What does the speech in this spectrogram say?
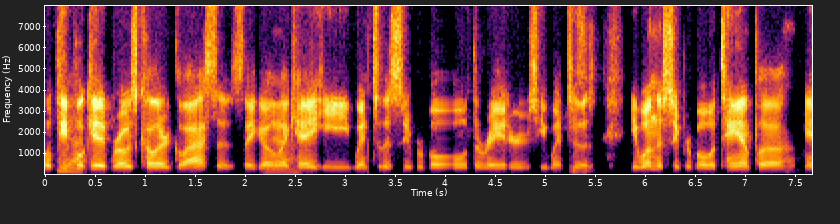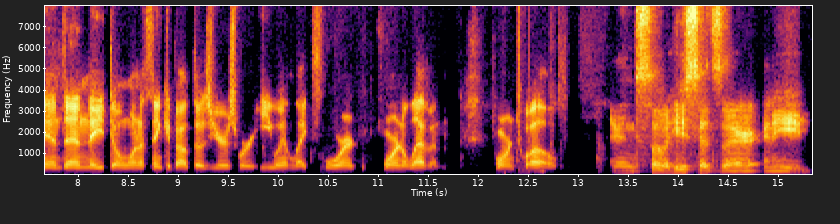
Well, people get rose-colored glasses. They go Yeah. like, "Hey, he went to the Super Bowl with the Raiders. He went to the, he won the Super Bowl with Tampa." And then they don't want to think about those years where he went like four four and 11, 4 and twelve. And so he sits there and he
